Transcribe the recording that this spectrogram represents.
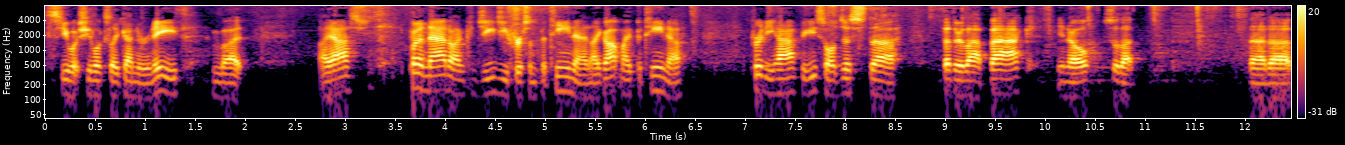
see what she looks like underneath. But I asked, put an ad on Kijiji for some patina, and I got my patina. Pretty happy, so I'll just uh, feather that back, you know, so that that uh,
